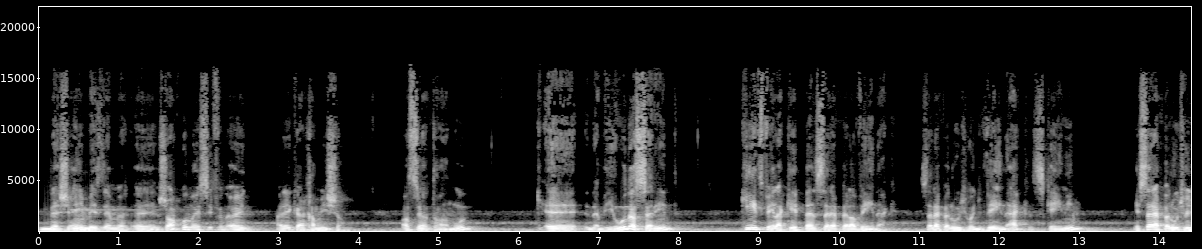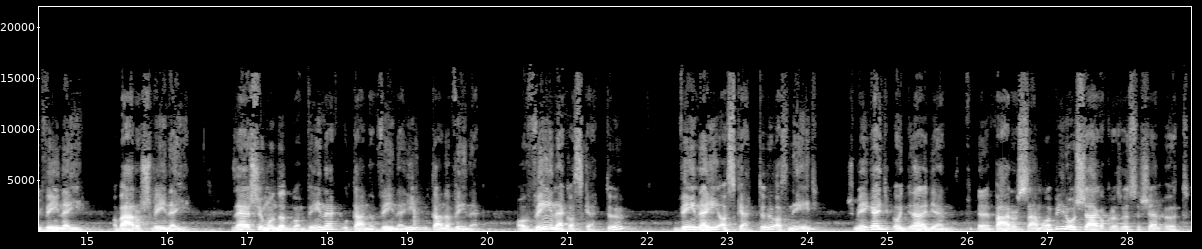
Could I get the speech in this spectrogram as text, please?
Beseim bézdem sakkul mely szifren öjd, arékán hamisa. Azt mondja a Talmud, Rabbi Huda szerint kétféleképpen szerepel a vének. Szerepel úgy, hogy vének, szkénim, és szerepel úgy, hogy vénei, a város vénei. Az első mondatban vének, utána vénei, utána vének. A vének az kettő, vénei az kettő, az négy, és még egy, hogy ne legyen páros számú a bíróság, akkor az összesen öt.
